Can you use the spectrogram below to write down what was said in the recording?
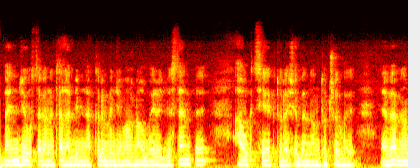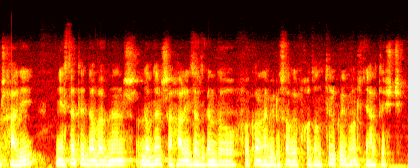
będzie ustawiony telebim, na którym będzie można obejrzeć występy, aukcje, które się będą toczyły wewnątrz hali. Niestety do, wewnętrz, do wnętrza hali ze względów koronawirusowych wchodzą tylko i wyłącznie artyści.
